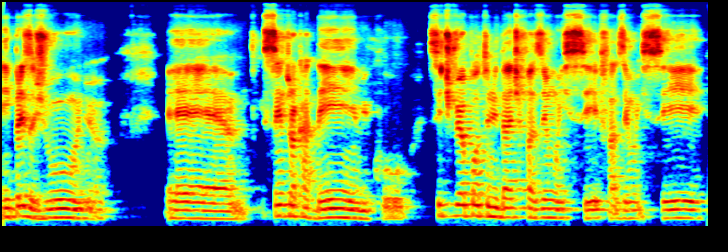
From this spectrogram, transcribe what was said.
empresa júnior, é, centro acadêmico, se tiver oportunidade de fazer um IC, fazer um IC,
